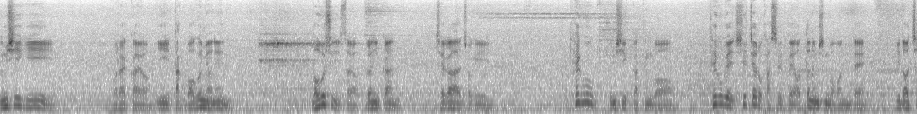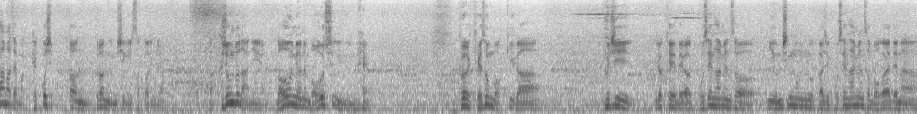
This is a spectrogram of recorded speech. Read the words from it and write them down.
음식이 뭐랄까요 이 딱 먹으면은 먹을 수 있어요 그러니까 제가 저기 태국 음식 같은 거 태국에 실제로 갔을 때 어떤 음식 먹었는데 이 넣자마자 막 뱉고 싶던 그런 음식이 있었거든요 아, 그 정도는 아니에요 넣으면은 먹을 수는 있는데 그걸 계속 먹기가 굳이 이렇게 내가 고생하면서 이 음식 먹는 것까지 고생하면서 먹어야 되나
